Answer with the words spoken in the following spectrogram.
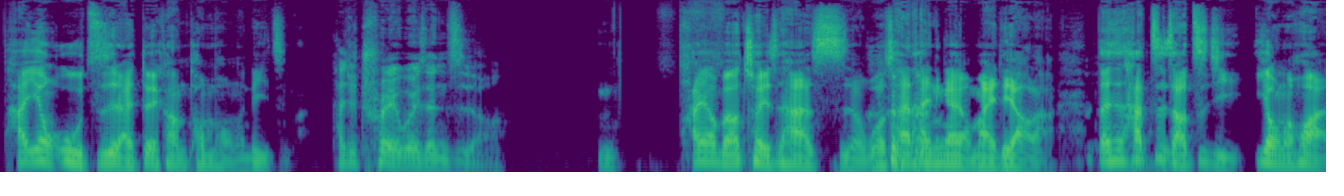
他用物资来对抗通膨的例子嘛。他去 trade 卫生纸啊。他要不要退是他的事，我猜他应该有卖掉了。但是他 至少自己用的话，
